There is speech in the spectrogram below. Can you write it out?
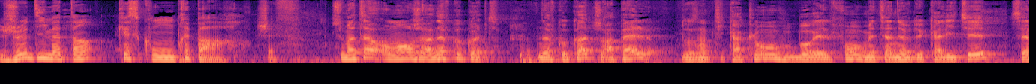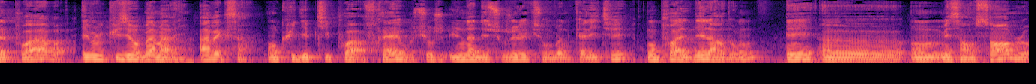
Jeudi matin, qu'est-ce qu'on prépare, chef? Ce matin, on mange un œuf cocotte. Un œuf cocotte, je rappelle, dans un petit caclon, vous borez le fond, vous mettez un œuf de qualité, sel, poivre, et vous le cuisez au bain-marie. Avec ça, on cuit des petits pois frais, ou il y en a des surgelés qui sont de bonne qualité. On poêle des lardons, et euh, on met ça ensemble,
